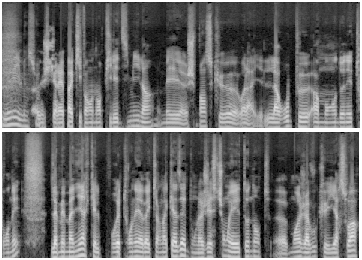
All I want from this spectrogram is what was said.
Oui, bien sûr. Euh, je dirais pas qu'il va en empiler 10 000, hein, mais euh, je pense que voilà, la roue peut à un moment donné tourner de la même manière qu'elle pourrait tourner avec un Lacazette, dont la gestion est étonnante. moi, j'avoue que hier soir,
